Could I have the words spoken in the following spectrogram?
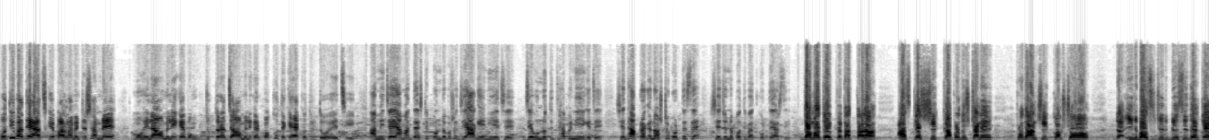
প্রতিবাদে আজকে পার্লামেন্টের সামনে মহিলা আওয়ামী লীগ এবং যুক্তরাজ্য আওয়ামী লীগের পক্ষ থেকে একত্রিত হয়েছি। আমি চাই আমার দেশটি পনেরো বছর যে আগে নিয়েছে যে উন্নতির ধাপে নিয়ে গেছে সে ধাপটাকে নষ্ট করতেছে সেজন্য প্রতিবাদ করতে আসি। জামাতের প্রেতাত্মারা আজকে শিক্ষা প্রতিষ্ঠানে প্রধান শিক্ষক সহ ইউনিভার্সিটির বিসিদেরকে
